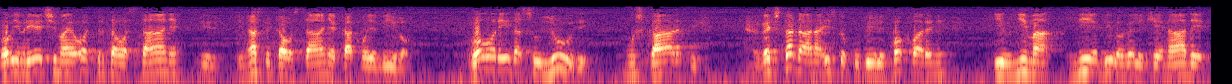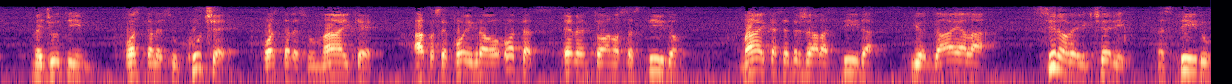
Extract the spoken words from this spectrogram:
ovim riječima je ocrtao stanje i, i naslikao stanje kako je bilo. Govori da su ljudi, muškarci, već tada na istoku bili pokvareni i u njima nije bilo velike nade, međutim, ostale su kuće, ostale su majke, ako se poigrao otac eventualno sa stidom, majka se držala stida i odgajala sinove i kćeri na stidu,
